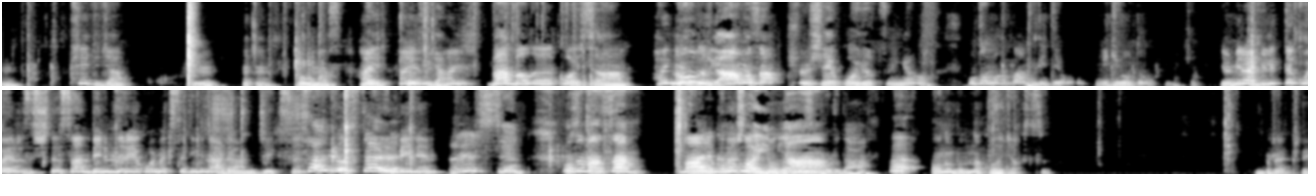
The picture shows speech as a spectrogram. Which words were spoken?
Hı. Bir şey diyeceğim. Hı, hı hı. Olmaz. Hayır, hayır, yapmayacağım. hayır. Ben balığı koysam. Hayır. Ne olur ya ama sen sürü şey koyuyorsun ya. O zaman ben video, videoda okuyacağım. Ya Miray birlikte koyarız işte. Sen benim nereye koymak istediğimi nereden bileceksin? Sen Sen göster. benim. Verirsin. O zaman sen bari bunu Arkadaşlar koyayım balığımız ya. burada. Ha, Onu bununla koyacaksın. Bırak be.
